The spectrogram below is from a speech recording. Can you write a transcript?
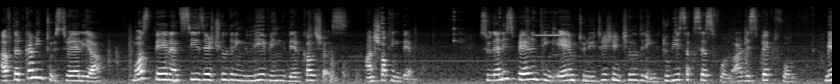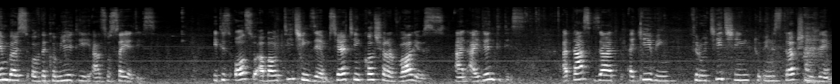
After coming to Australia, most parents see their children leaving their cultures and shocking them. Sudanese parenting aim to nutrition children to be successful and respectful members of the community and societies. It is also about teaching them certain cultural values and identities, a task that achieving through teaching to instruction them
